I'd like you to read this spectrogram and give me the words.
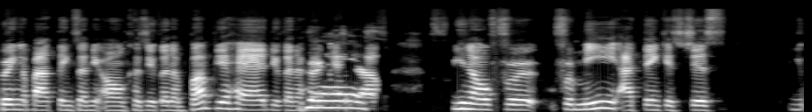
bring about things on your own because you're going to bump your head, you're going to hurt yes. yourself. You know, for for me, I think it's just you.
